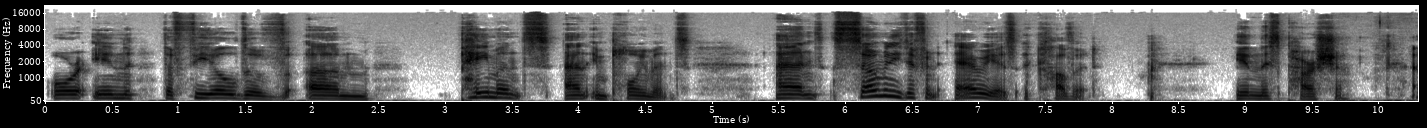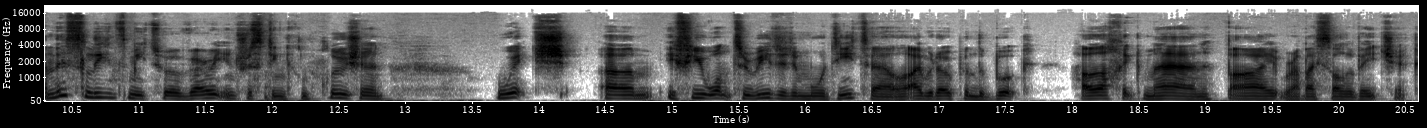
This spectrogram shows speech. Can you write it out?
or in the field of um, payment and employment. And so many different areas are covered in this parsha. And this leads me to a very interesting conclusion, which, um, if you want to read it in more detail, I would open the book Halachic Man by Rabbi Soloveitchik.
